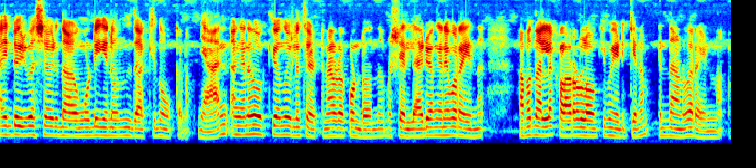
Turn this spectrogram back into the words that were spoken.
അതിന്റെ ഒരു വശം ഒരു ദാഹം കൊണ്ട് ഇങ്ങനെ ഒന്ന് ഇതാക്കി നോക്കണം. ഞാൻ അങ്ങനെ നോക്കിയൊന്നുമില്ല ചേട്ടൻ അവിടെ കൊണ്ടുവന്ന് പക്ഷെ എല്ലാവരും അങ്ങനെ പറയുന്നു. അപ്പോൾ നല്ല കളറുള്ള നോക്കി മേടിക്കണം എന്നാണ് പറയുന്നത്.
